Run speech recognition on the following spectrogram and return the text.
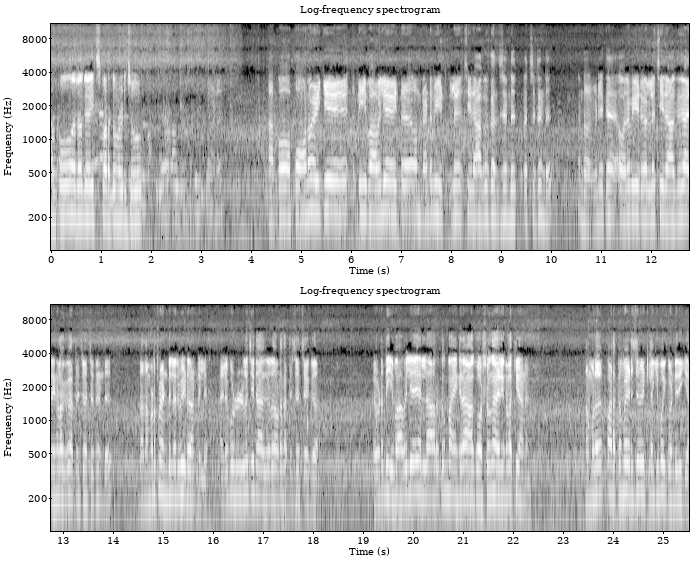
അപ്പോ ഹലോ ഗൈഡ്സ് പടക്കം മേടിച്ചു. അപ്പോ പോണ വഴിക്ക് ദീപാവലി ആയിട്ട് ഒന്ന് രണ്ട് വീട്ടിൽ ചിരാഗ് കത്തിച്ചിട്ടുണ്ട് വെച്ചിട്ടുണ്ട്. ഉണ്ടോ ഇവിടെയൊക്കെ ഓരോ വീടുകളിൽ ചിരാഗ് കാര്യങ്ങളൊക്കെ കത്തിച്ചു വെച്ചിട്ടുണ്ട്. നമ്മുടെ ഫ്രണ്ടിലൊരു വീട് കണ്ടില്ലേ? അതിൽ ഫുള്ള് ചിരാഗുകൾ അവിടെ കത്തിച്ച് വെച്ചേക്കുക ഇവിടെ ദീപാവലി എല്ലാവർക്കും ഭയങ്കര ആഘോഷവും കാര്യങ്ങളൊക്കെയാണ്. നമ്മൾ പടക്കം മേടിച്ച് വീട്ടിലേക്ക് പോയിക്കൊണ്ടിരിക്കുക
